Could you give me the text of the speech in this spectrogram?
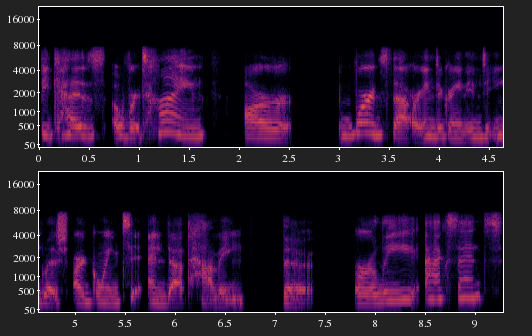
because over time our words that are integrated into english are going to end up having the early accent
